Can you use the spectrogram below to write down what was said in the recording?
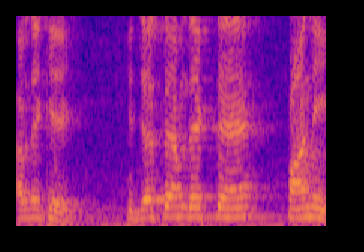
अब देखिए कि जैसे हम देखते हैं पानी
